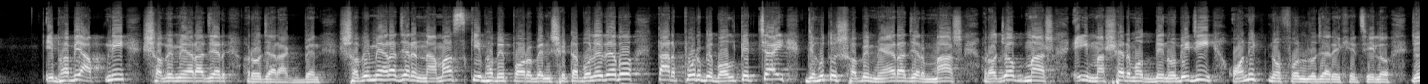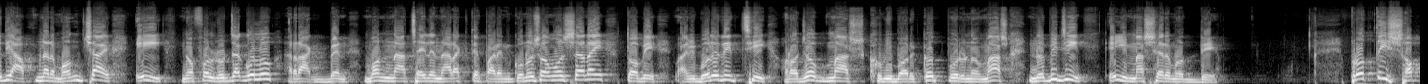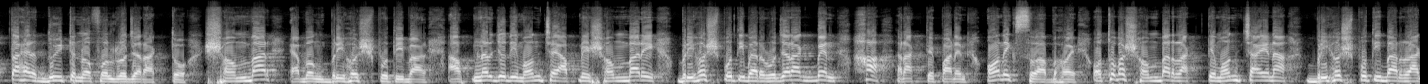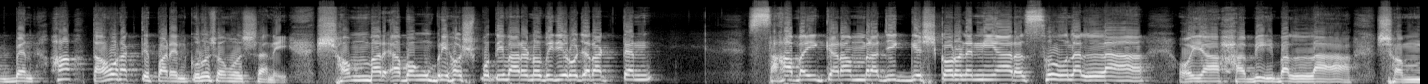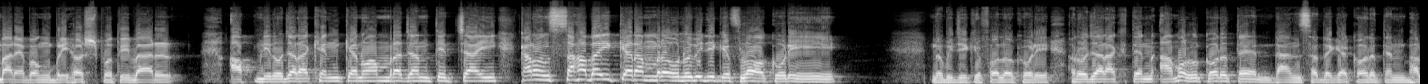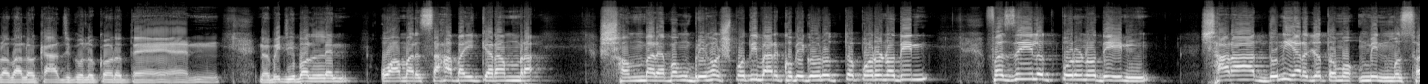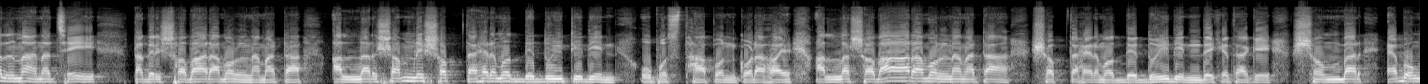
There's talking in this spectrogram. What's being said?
এভাবে আপনি সবে মেয়ারাজের রোজা রাখবেন। সবে মেয়ারাজের নামাজ কীভাবে পড়বেন সেটা বলে দেব। তার পূর্বে বলতে চাই, যেহেতু সবে মেয়ারাজের মাস, রজব মাস, এই মাসের মধ্যে নবীজি অনেক নফল রোজা রেখেছিল। যদি আপনার মন চায়, এই নফল রোজাগুলো রাখবেন। মন না চাইলে না রাখতে পারেন, কোনো সমস্যা নাই। তবে আমি বলে দিচ্ছি, রজব মাস খুবই বরকতপূর্ণ মাস। নবীজি এই মাসের মধ্যে প্রতি সপ্তাহের দুইটা নফল রোজা রাখত, সোমবার এবং বৃহস্পতিবার। আপনার যদি মন চায় আপনি সোমবারে বৃহস্পতিবার রোজা রাখবেন, হা, রাখতে পারেন, অনেক সোয়াব হয়। অথবা সোমবার রাখতে মন চায় না, বৃহস্পতিবার রাখবেন, হা, তাও রাখতে পারেন, কোনো সমস্যা নেই। সোমবার এবং বৃহস্পতিবার নবীজি রোজা রাখতেন। সাহাবাই কারামরা জিজ্ঞেস করলেন, ইয়া রাসূল আল্লাহ ও ইয়া হাবিব আল্লাহ সোমবার এবং বৃহস্পতিবার আপনি রোজা রাখেন কেন আমরা জানতে চাই? কারণ সাহাবাই কারামরা নবীজিকে ফ্ল করে। নবীজিকে ফলো করে রোজা রাখতেন, আমল করতেন ডান্স দেখা করতেন, ভালো ভালো কাজগুলো করতেন। নবীজি বললেন, ও আমার সাহাবাই কেরামরা সোমবার এবং বৃহস্পতিবার খুবই গুরুত্বপূর্ণ দিন ফজিলতপূর্ণ দিন। সারা দুনিয়ার যত মুমিন মুসলমান আছে, তাদের সবার আমল নামাটা আল্লাহর সামনে সপ্তাহের মধ্যে দুইটি দিন উপস্থাপন করা হয়। আল্লাহ সবার আমল নামাটা সপ্তাহের মধ্যে দুই দিন দেখে থাকে, সোমবার এবং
